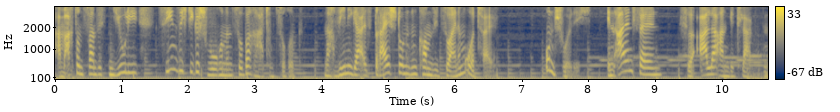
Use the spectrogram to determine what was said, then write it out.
Am 28. Juli ziehen sich die Geschworenen zur Beratung zurück. Nach weniger als drei Stunden kommen sie zu einem Urteil. Unschuldig. In allen Fällen für alle Angeklagten.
